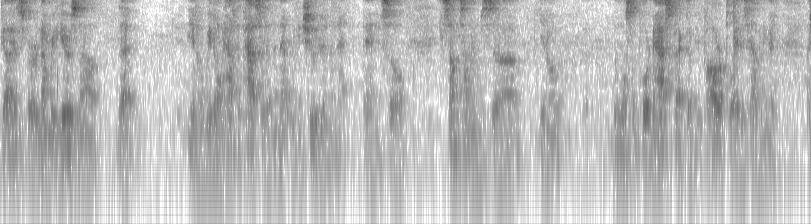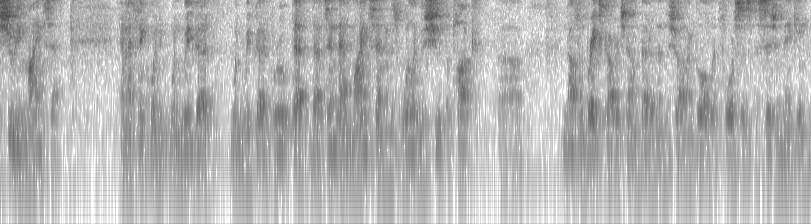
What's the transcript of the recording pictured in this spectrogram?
guys for a number of years now that, you know, we don't have to pass it in the net, we can shoot it in the net. And so sometimes, uh, you know, the most important aspect of your power play is having a, a shooting mindset. And I think when, when we've got when we've got a group that, that's in that mindset and is willing to shoot the puck, uh, nothing breaks coverage down better than the shot on goal. It forces decision making.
